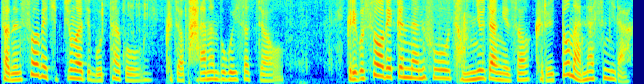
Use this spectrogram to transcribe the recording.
저는 수업에 집중하지 못하고 그저 바라만 보고 있었죠. 그리고 수업이 끝난 후 정류장에서 그를 또 만났습니다.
